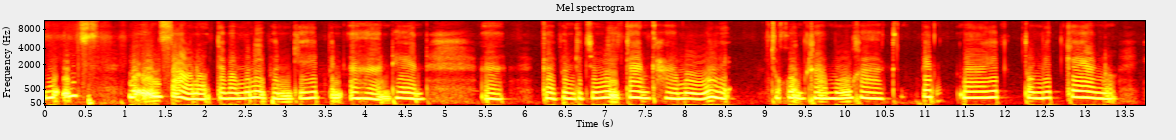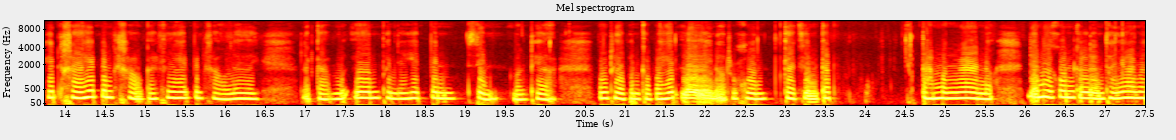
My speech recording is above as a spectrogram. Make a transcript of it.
มื้ออื่นมื้ออื่นเช้าเนาะแต่ว่ามื้อนี้เพิ่นจะเฮ็ดเป็นอาหารแทนอ่าก็เพิ่นก็จะมีการขาหมูแหละทุกคนขาหมูขาเป็ดมาเฮ็ด ต้มเฮ็ดแกงเนาะเฮ็ดขาเฮ็ดเป็นข้าวก็คือเฮ็ดเป็นข้าวเลย แล้วก็มื้ออื่นเพิ่นยังเฮ็ดเป็นสินบางเทื่อบางเทื่อเพิ่นก็บ่เฮ็ดเลยเนาะทุกคนก็ขึ้นกับตามบางงานเนาะเดี๋ยวนี้คนก็เริ่มทยอยมา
